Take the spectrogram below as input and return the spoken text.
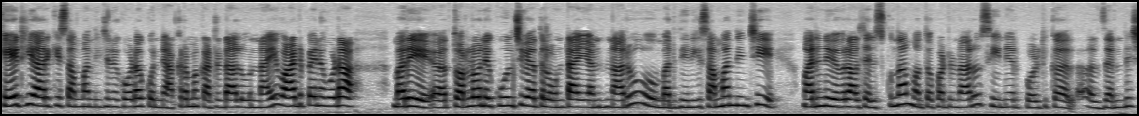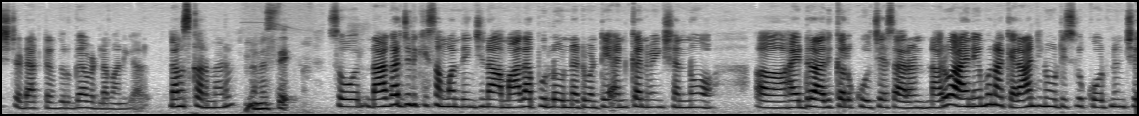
కేటీఆర్కి సంబంధించిన కూడా కొన్ని అక్రమ కట్టడాలు ఉన్నాయి. వాటిపైన కూడా మరి త్వరలోనే కూల్చివేతలు ఉంటాయి అంటున్నారు. మరి దీనికి సంబంధించి మరిన్ని వివరాలు తెలుసుకుందాం. మనతో పాటు ఉన్నారు senior political journalist doctor Durga Vadlamani garu. నమస్కారం మేడం. నమస్తే. సో నాగార్జునకి సంబంధించిన మాదాపూర్లో ఉన్నటువంటి అన్కన్వెన్షన్ను హైడ్రా అధికారులు కూల్చేశారంటున్నారు. ఆయనేమో నాకు ఎలాంటి నోటీసులు కోర్టు నుంచి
